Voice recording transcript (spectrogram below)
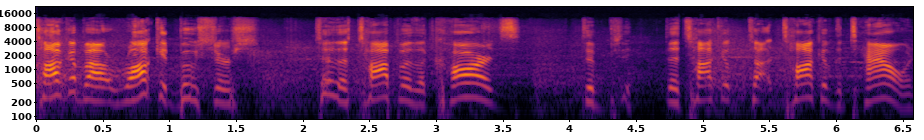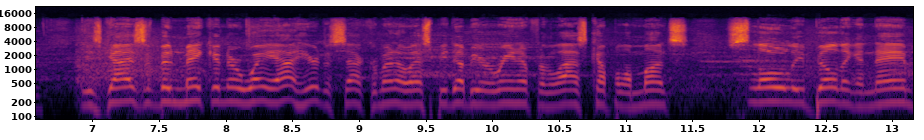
talk about rocket boosters to the top of the cards, to the talk of to- talk of the town. These guys have been making their way out here to Sacramento SPW Arena for the last couple of months, slowly building a name.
